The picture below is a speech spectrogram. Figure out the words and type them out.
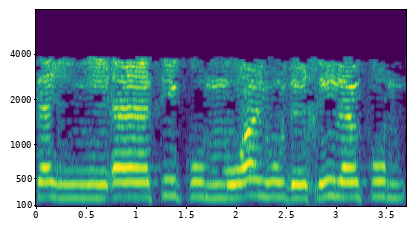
سيئاتكم ويدخلكم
